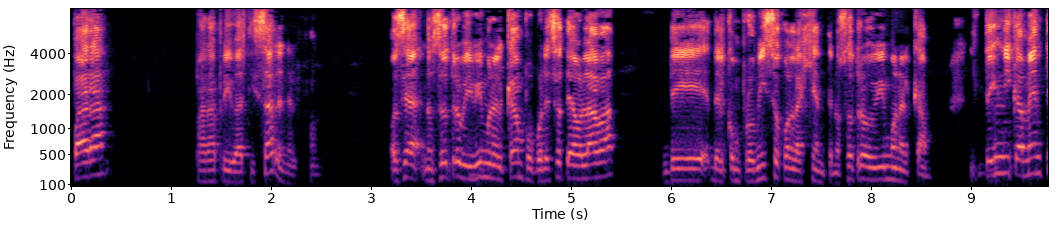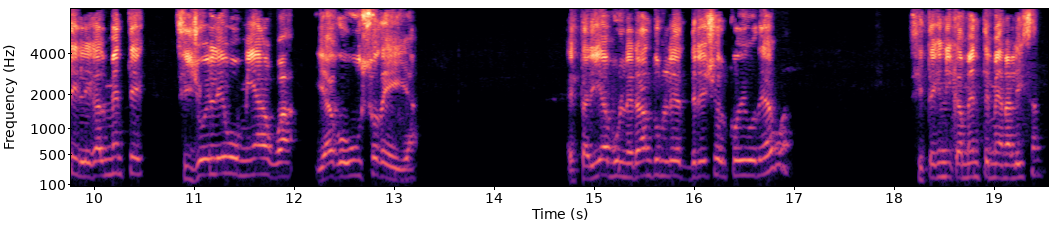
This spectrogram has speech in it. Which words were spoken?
para, para privatizar en el fondo. O sea, nosotros vivimos en el campo, por eso te hablaba del compromiso con la gente. Nosotros vivimos en el campo. Técnicamente y legalmente, si yo elevo mi agua y hago uso de ella, estaría vulnerando un derecho del código de agua. Si técnicamente me analizan.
